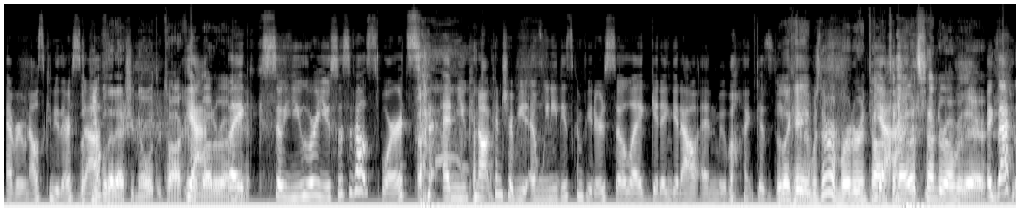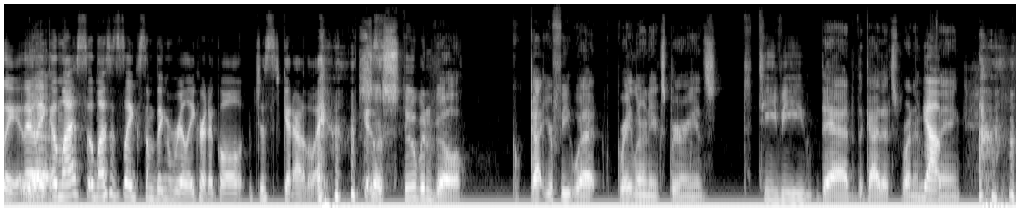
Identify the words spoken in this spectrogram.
everyone else can do their stuff. The stuff?" people that actually know what they're talking yeah, about around like here. so you are useless about sports and you cannot contribute, and we need these computers. So like get in, get out, and move on. Because They're like, hey, was there a murder in town Yeah. tonight? Let's send her over there. Exactly. They're like, unless unless it's like something really critical, just get out of the way So Steubenville got your feet wet. Great learning experience. TV dad, the guy that's running Yep. the thing.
